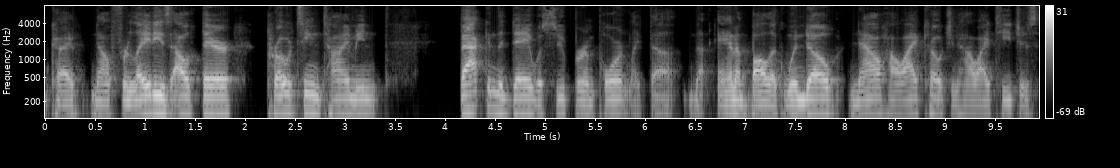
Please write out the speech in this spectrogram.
Okay. Now, for ladies out there, protein timing back in the day was super important, like the, the anabolic window. Now, how I coach and how I teach is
